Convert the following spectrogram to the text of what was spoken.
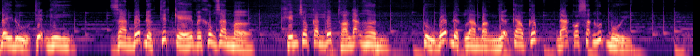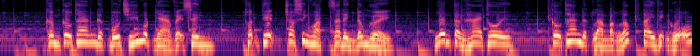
đầy đủ tiện nghi. Gian bếp được thiết kế với không gian mở, khiến cho căn bếp thoáng đãng hơn. Tủ bếp được làm bằng nhựa cao cấp, đã có sẵn hút mùi. Gầm cầu thang được bố trí một nhà vệ sinh, thuận tiện cho sinh hoạt gia đình đông người. Lên tầng 2 thôi, cầu thang được làm bằng lốc tay vịn gỗ,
